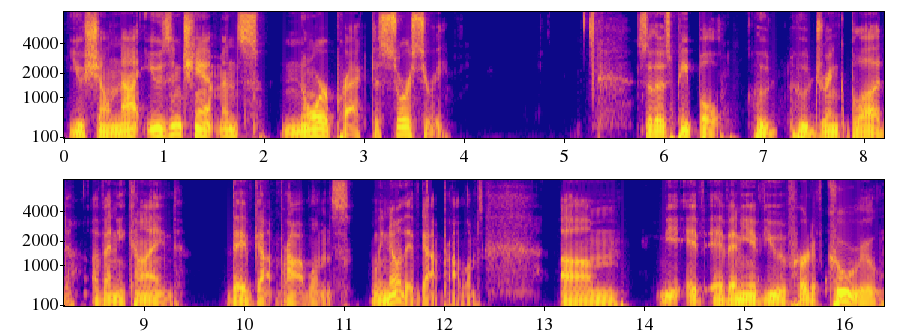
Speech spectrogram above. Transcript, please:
You shall not use enchantments nor practice sorcery. So those people who who drink blood of any kind, they've got problems. We know they've got problems. Um, if if any of you have heard of kuru,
